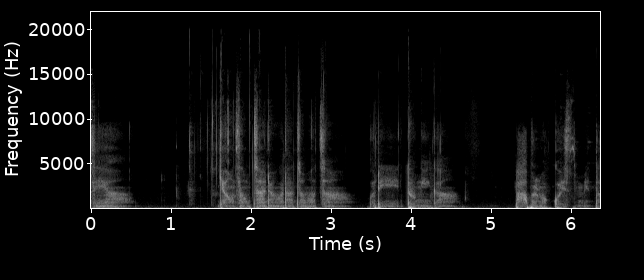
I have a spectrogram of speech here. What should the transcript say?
안녕하세요. 영상 촬영을 하자마자 우리 동이가 밥을 먹고 있습니다.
